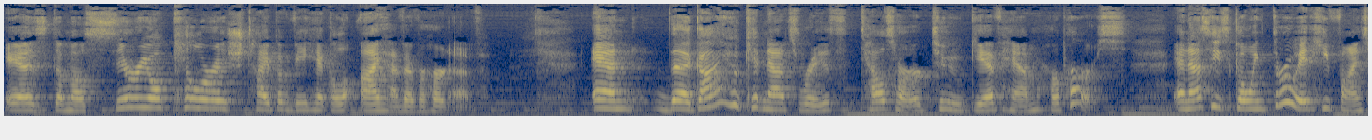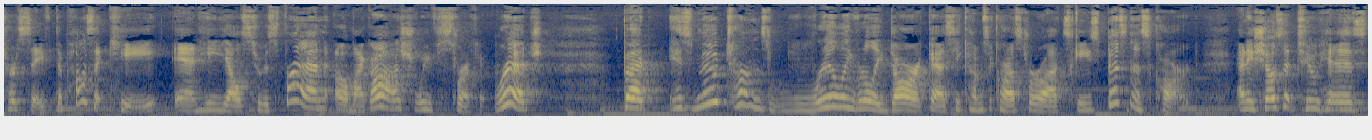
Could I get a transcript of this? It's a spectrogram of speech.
is the most serial killerish type of vehicle I have ever heard of. And the guy who kidnaps Ruth tells her to give him her purse. And as he's going through it, he finds her safe deposit key and he yells to his friend, Oh my gosh, we've struck it rich. But his mood turns really, really dark as he comes across Drowatzky's business card. And he shows it to his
